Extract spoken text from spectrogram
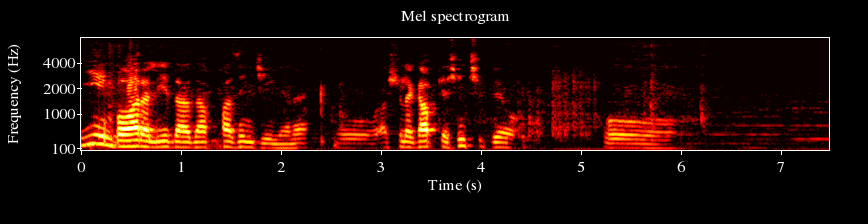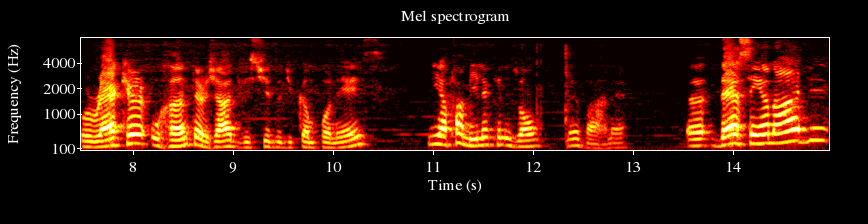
ir embora ali da, da fazendinha, né? Eu acho legal porque a gente vê o, o, o Wrecker, o Hunter já vestido de camponês e a família que eles vão levar, né? Uh, descem a nave,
